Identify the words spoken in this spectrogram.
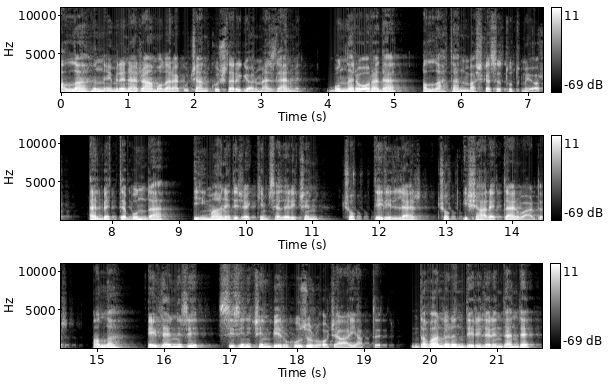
Allah'ın emrine ram olarak uçan kuşları görmezler mi? Bunları orada Allah'tan başkası tutmuyor. Elbette bunda iman edecek kimseler için çok deliller, çok işaretler vardır. Allah evlerinizi sizin için bir huzur ocağı yaptı. Davarların derilerinden de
